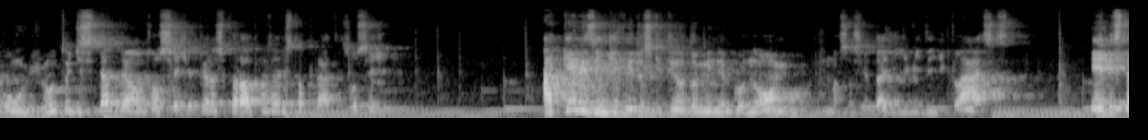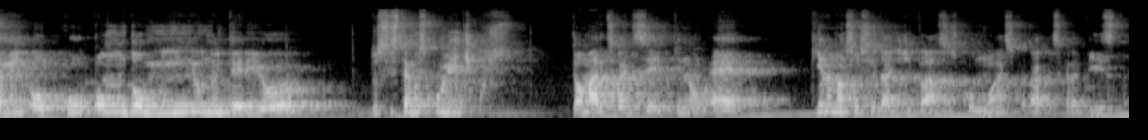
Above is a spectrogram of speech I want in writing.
conjunto de cidadãos, ou seja, pelos próprios aristocratas. Ou seja, Aqueles indivíduos que têm o domínio econômico, numa sociedade dividida de classes, eles também ocupam um domínio no interior dos sistemas políticos. Então Marx vai dizer que não é que numa sociedade de classes como a escravista,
